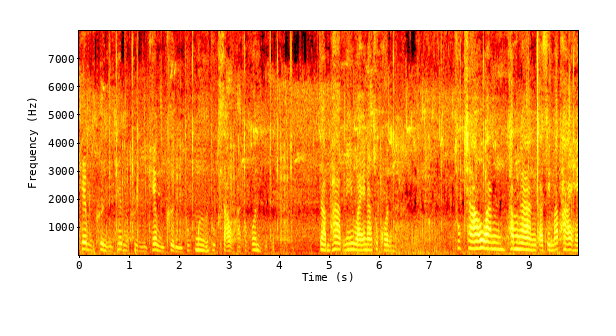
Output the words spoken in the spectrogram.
เข้มขึ้นเข้มขึ้นเข้มขึ้นทุกมือทุกเสาค่ะ ทุกคนจำภาพนี้ไว้นะทุกคน ทุกเช้าวันทำงานกับสิมาทายให้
